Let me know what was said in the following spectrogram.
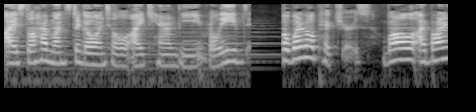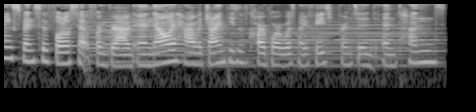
I still have months to go until I can be relieved. But what about pictures? Well, I bought an expensive photo set for grad, and now I have a giant piece of cardboard with my face printed and tons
